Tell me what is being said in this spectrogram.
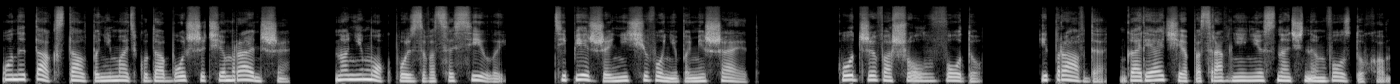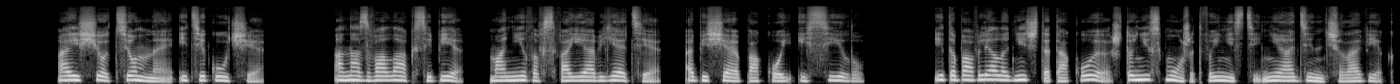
он и так стал понимать куда больше, чем раньше, но не мог пользоваться силой. Теперь же ничего не помешает. Кот же вошел в воду. И правда, горячая по сравнению с ночным воздухом. А еще темная и тягучая. Она звала к себе, манила в свои объятия, обещая покой и силу. И добавляла нечто такое, что не сможет вынести ни один человек.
